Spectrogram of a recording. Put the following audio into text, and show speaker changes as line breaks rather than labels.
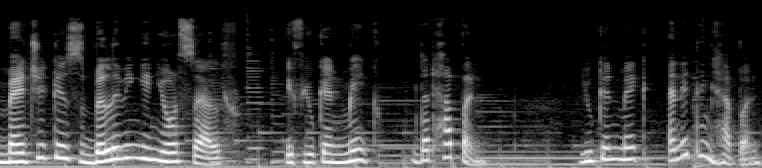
Magic is believing in yourself. If you can make that happen, you can make anything happen.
